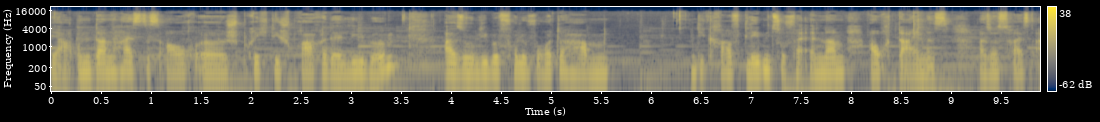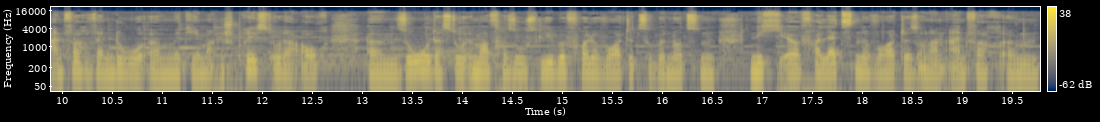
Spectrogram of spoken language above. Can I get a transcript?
Ja, und dann heißt es auch, äh, sprich die Sprache der Liebe. Also liebevolle Worte haben die Kraft, Leben zu verändern, auch deines. Also das heißt einfach, wenn du ähm, mit jemandem sprichst oder auch ähm, so, dass du immer versuchst, liebevolle Worte zu benutzen, nicht äh, verletzende Worte, sondern einfach ähm,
